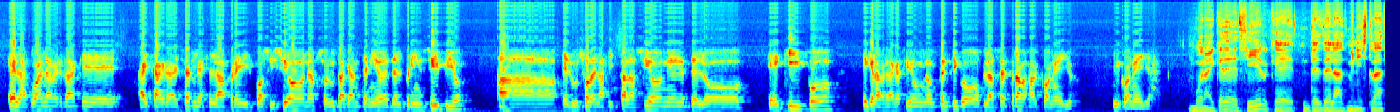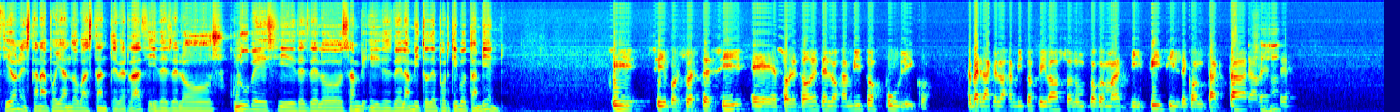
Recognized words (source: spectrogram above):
en la cual la verdad que hay que agradecerles la predisposición absoluta que han tenido desde el principio a el uso de las instalaciones, de los equipos, y que la verdad que ha sido un auténtico placer trabajar con ellos y con ellas. Bueno, hay que decir que desde la administración están apoyando bastante, ¿verdad? Y desde los clubes y desde los y desde el ámbito deportivo también. Sí, sí, por suerte sí, eh, sobre todo desde los ámbitos públicos. Es verdad que los ámbitos privados son un poco más difícil de contactar a veces,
